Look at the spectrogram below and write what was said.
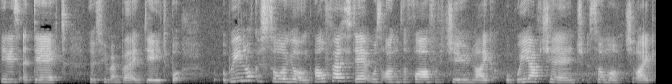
it is a date we remember indeed but we look so young. Our first date was on the 4th of June, like, we have changed so much, like,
